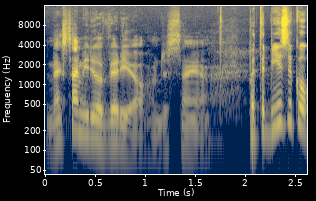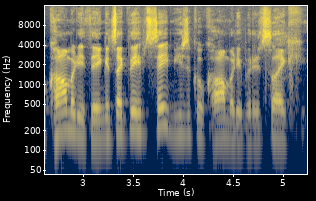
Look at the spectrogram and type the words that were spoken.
Next time you do a video, I'm just saying. But the musical comedy thing, it's like they say musical comedy, but it's like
